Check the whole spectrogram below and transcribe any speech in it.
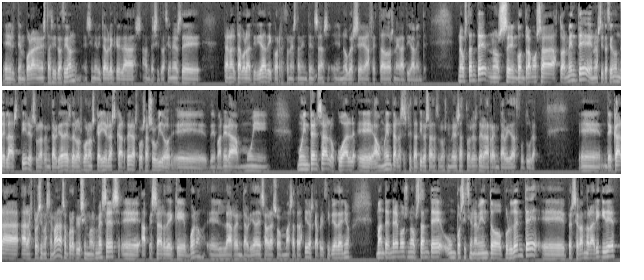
el temporal en esta situación. Es inevitable que las ante situaciones de tan alta volatilidad y correcciones tan intensas eh, no verse afectados negativamente. No obstante, nos encontramos actualmente en una situación donde las tires o las rentabilidades de los bonos que hay en las carteras pues ha subido eh, de manera muy muy intensa, lo cual eh, aumenta las expectativas a los niveles actuales de la rentabilidad futura. Eh, de cara a las próximas semanas o próximos meses, a pesar de que bueno, las rentabilidades ahora son más atractivas que a principio de año, mantendremos, no obstante, un posicionamiento prudente, preservando la liquidez,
